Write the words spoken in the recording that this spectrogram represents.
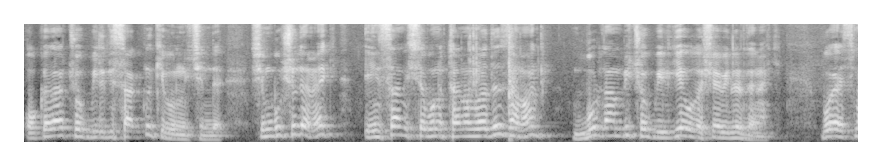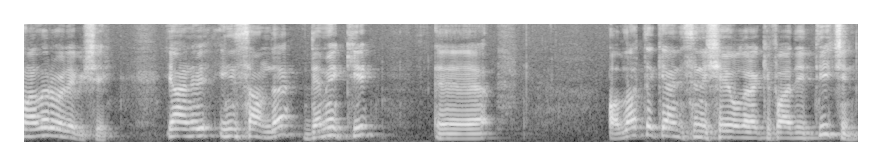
o kadar çok bilgi saklı ki bunun içinde. Şimdi bu şu demek, insan işte bunu tanımladığı zaman buradan birçok bilgiye ulaşabilir demek. Bu esmalar öyle bir şey. Yani insanda demek ki e, Allah da kendisini şey olarak ifade ettiği için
